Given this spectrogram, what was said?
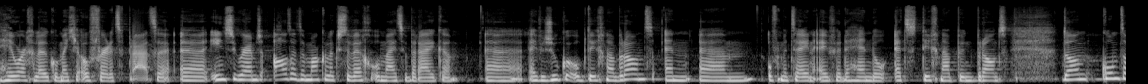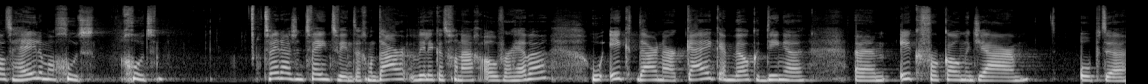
heel erg leuk om met je over verder te praten. Uh, Instagram is altijd de makkelijkste weg om mij te bereiken. Uh, even zoeken op Digna Brand en, um, of meteen even de handle digna.brand. Dan komt dat helemaal goed. Goed. 2022, want daar wil ik het vandaag over hebben. Hoe ik daar naar kijk en welke dingen um, ik voor komend jaar op de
